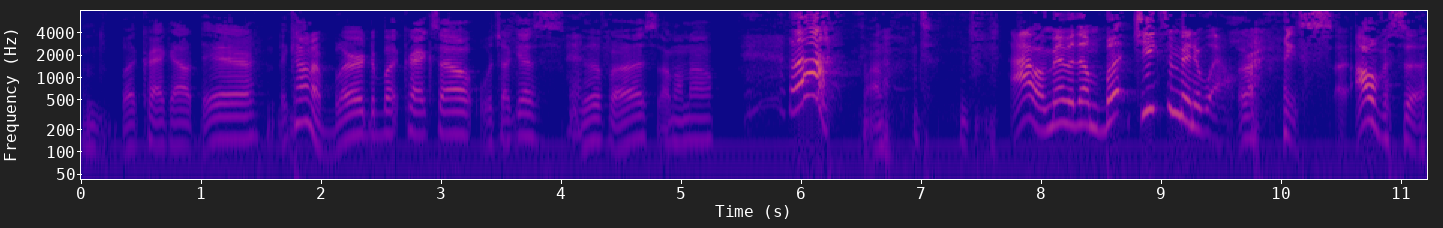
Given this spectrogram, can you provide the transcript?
Butt crack out there. They kind of blurred the butt cracks out, which I guess good for us. I don't know. Ah! I don't- I remember them butt cheeks a minute well. right officer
